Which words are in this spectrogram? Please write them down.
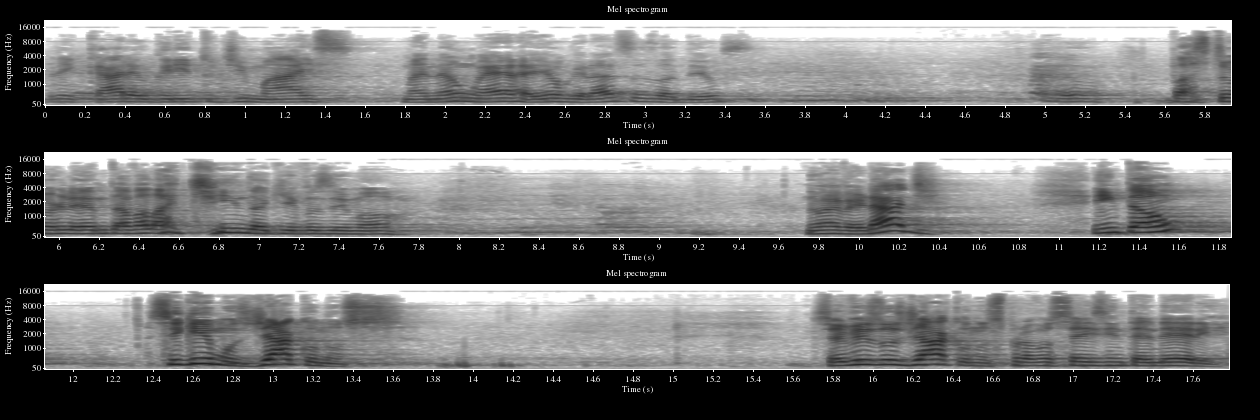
Falei, cara, eu grito demais. Mas não era eu, graças a Deus. O pastor Leandro estava latindo aqui para os irmãos. Não é verdade? Então, seguimos, diáconos. Serviço dos diáconos, para vocês entenderem.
